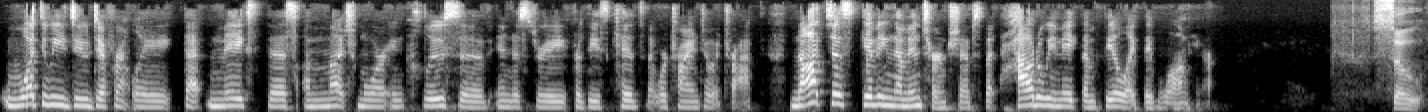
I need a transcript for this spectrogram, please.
what do we do differently that makes this a much more inclusive industry for these kids that we're trying to attract? Not just giving them internships, but how do we make them feel like they belong here? So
